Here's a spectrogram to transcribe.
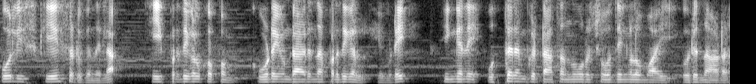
പോലീസ് കേസെടുക്കുന്നില്ല? ഈ പ്രതികൾക്കൊപ്പം കൂടെയുണ്ടായിരുന്ന പ്രതികൾ ഇവിടെ ഇങ്ങനെ ഉത്തരം കിട്ടാത്ത നൂറ് ചോദ്യങ്ങളുമായി ഒരു നാട്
